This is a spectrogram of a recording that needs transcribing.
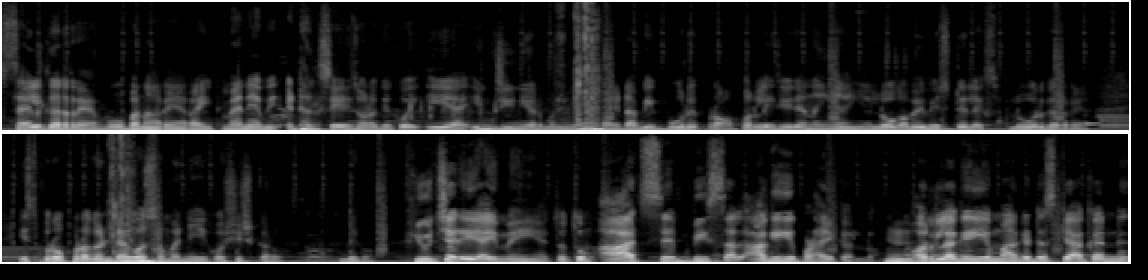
सेल कर रहे हैं वो बना रहे हैं राइट मैंने अभी ढंग से सुना कि कोई ए आई इंजीनियर बन गया राइट अभी पूरे प्रॉपरली चीज़ें नहीं आई हैं। लोग अभी भी स्टिल एक्सप्लोर कर रहे हैं। इस प्रोपोगंडा को समझने की कोशिश करो। देखो। फ्यूचर एआई में ही है। तो तुम आज से बीस साल आगे की पढ़ाई कर लो। और लगे ये मार्केटर्स क्या करने?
